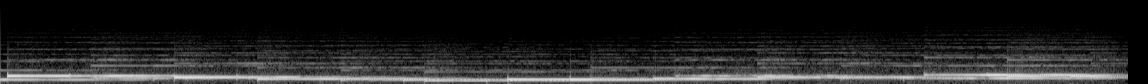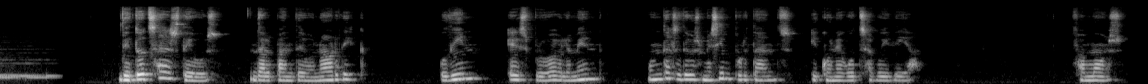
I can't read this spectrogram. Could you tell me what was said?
De tots els déus del panteó nòrdic, Odin és probablement un dels déus més importants i coneguts avui dia. Famós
